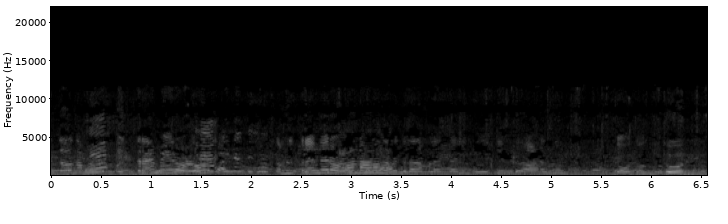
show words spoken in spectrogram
എന്തോ നമ്മൾ ഇത്രയും പേരുള്ളോ നമ്മൾ ഇത്രയും പേരുള്ളതുകൊണ്ടാണോ നടക്കില്ല നമ്മൾ എന്തായാലും വീട്ടിൽ വിടുവാണെന്ന് തോന്നുന്നു.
